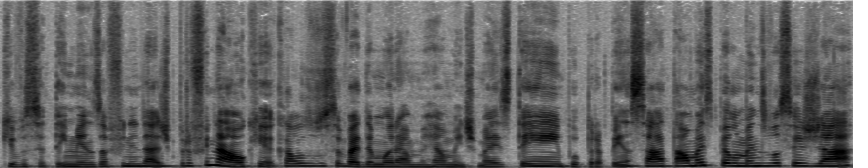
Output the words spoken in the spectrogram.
que você tem menos afinidade para o final, que é aquelas você vai demorar realmente mais tempo para pensar tal, mas pelo menos você já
